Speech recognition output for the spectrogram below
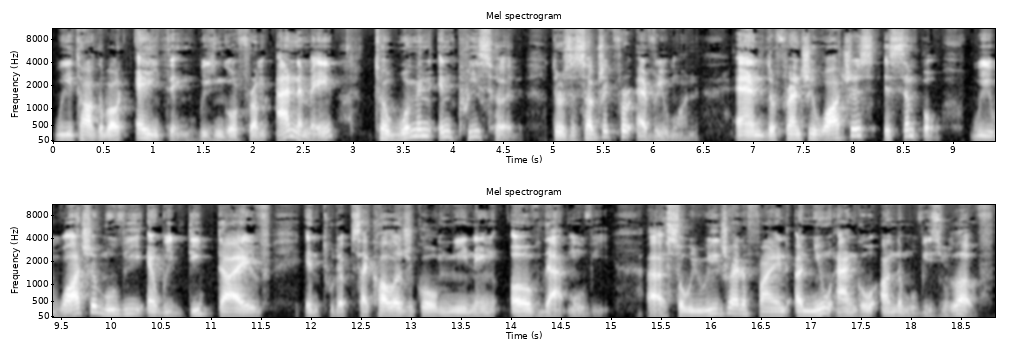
we talk about anything. We can go from anime to women in priesthood. There's a subject for everyone. And the Frenchie watches is simple. We watch a movie and we deep dive into the psychological meaning of that movie. Uh, so we really try to find a new angle on the movies you love.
